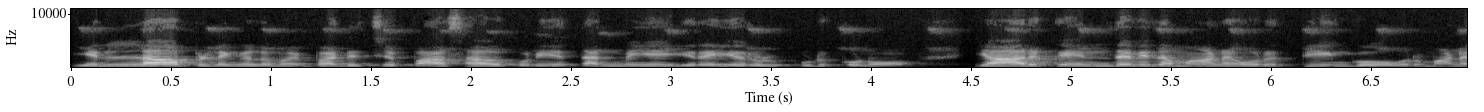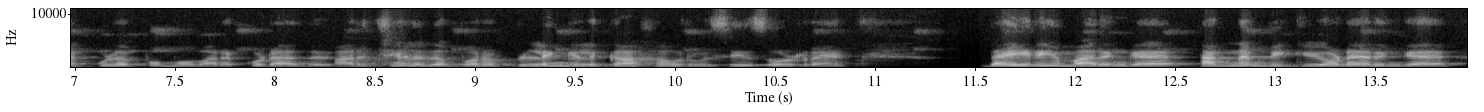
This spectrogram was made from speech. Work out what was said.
எல்லா பிள்ளைங்களுமே படித்து பாஸ் ஆகக்கூடிய தன்மையை இறையருள் கொடுக்கணும். யாருக்கும் எந்த விதமான ஒரு தீங்கோ ஒரு மனக்குழப்பமோ வரக்கூடாது. பரீட்சை எழுத போகிற பிள்ளைங்களுக்காக ஒரு விஷயம் சொல்கிறேன் தைரியமாக இருங்க தன்னம்பிக்கையோட இருங்க.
